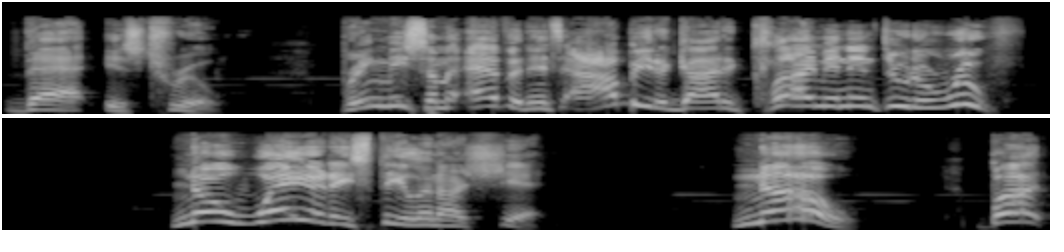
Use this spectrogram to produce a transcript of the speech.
that is true, bring me some evidence. I'll be the guy that climbing in through the roof. No way are they stealing our shit. No. But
